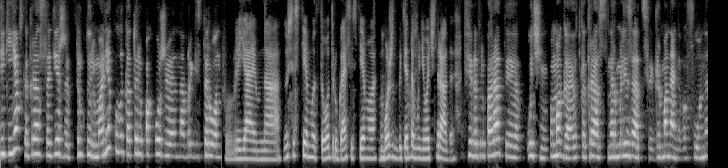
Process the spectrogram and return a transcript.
Дикий ямс как раз содержит в структуре молекулы, которые похожи на прогестерон. Влияем на одну систему, то другая система может быть этому не очень рада. Фитопрепараты очень помогают как раз нормализации гормонального фона.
